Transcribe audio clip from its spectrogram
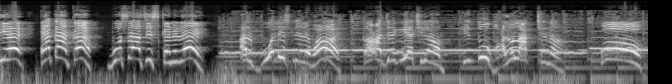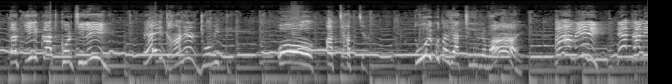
দিয়ে একা একা বসে আছিস কেন রে? আর বলিস না রে ভাই কাজে গিয়েছিলাম কিন্তু ভালো লাগছে না। ও তা কি কাজ করছিলি? এই ধানের জমিতে। ও আচ্ছা আচ্ছা। তুই কোথায় যাচ্ছিলি রে ভাই? আমি এখানে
